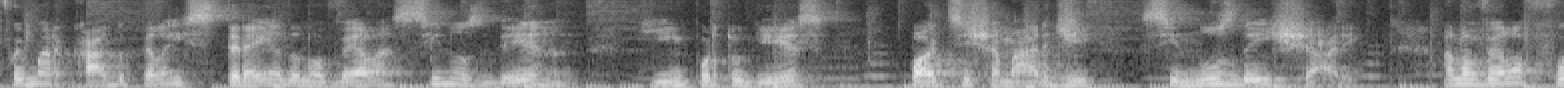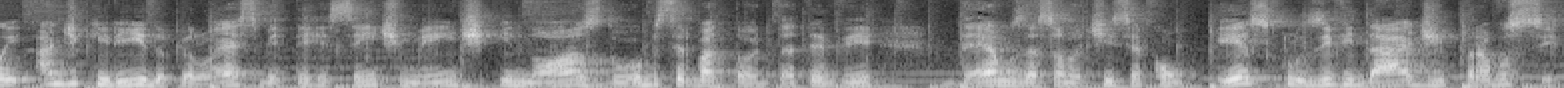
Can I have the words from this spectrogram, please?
foi marcado pela estreia da novela Se Nos Derram, que em português pode se chamar de Se Nos Deixarem. A novela foi adquirida pelo SBT recentemente e nós, do Observatório da TV, demos essa notícia com exclusividade para você,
